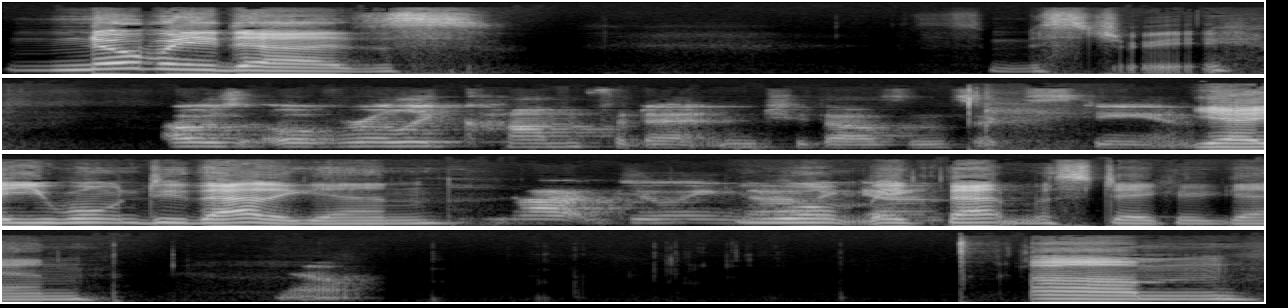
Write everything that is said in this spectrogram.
Nobody does. It's a mystery. I was overly confident in 2016. Yeah, you won't do that again. Not doing that. You won't again. make that mistake again. No. Um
